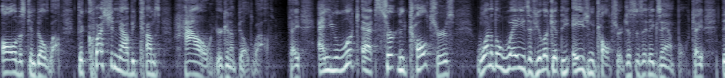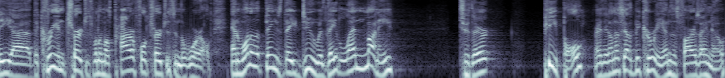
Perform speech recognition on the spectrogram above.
all of us can build wealth. The question now becomes how you're going to build wealth. Okay. And you look at certain cultures. One of the ways, if you look at the Asian culture, just as an example, okay, the uh, the Korean church is one of the most powerful churches in the world, and one of the things they do is they lend money to their people, right? They don't necessarily have to be Koreans, as far as I know,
